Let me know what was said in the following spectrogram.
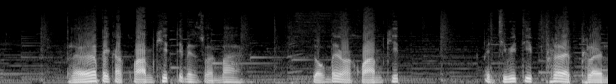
ๆ เผลอไปกับความคิดที่เป็นส่วนมาก หลงไปกับความคิด เป็นชีวิตที่เพลิดเพลิน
